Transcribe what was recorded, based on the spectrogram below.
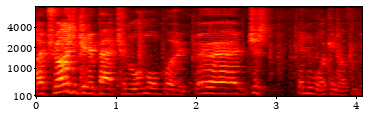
I tried to get it back to normal, but uh, just didn't work enough for me.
